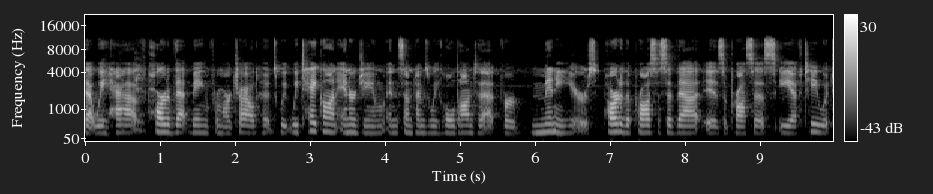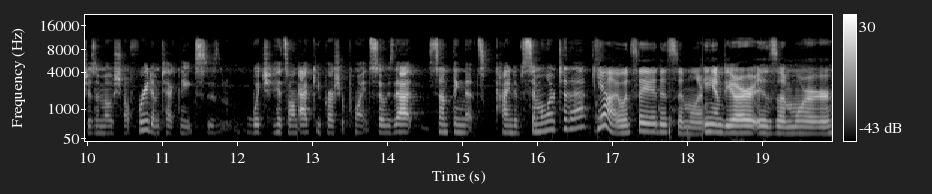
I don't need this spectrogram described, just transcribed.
that we have. Part of that being from our childhoods. We, we take on energy and, and sometimes we hold on to that for many years. Part of the process of that is a process EFT, which is emotional freedom techniques, which hits on acupressure points. So is that something that's kind of similar to that? Yeah, I would say it is similar. EMDR is a more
